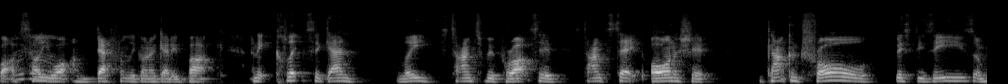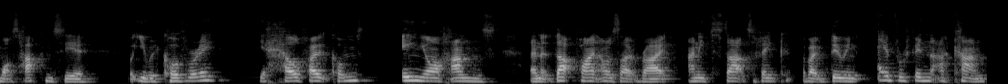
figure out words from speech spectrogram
but I tell you mm. what, I'm definitely going to get it back. And it clicked again. Lee, it's time to be proactive. It's time to take ownership. You can't control this disease and what's happened to you, but your recovery, your health outcomes in your hands. And at that point, I was like, right, I need to start to think about doing everything that I can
